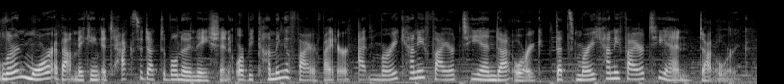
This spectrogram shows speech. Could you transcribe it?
Learn more about making a tax deductible donation or becoming a firefighter at maurycountyfiretn.org. That's maurycountyfiretn.org.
